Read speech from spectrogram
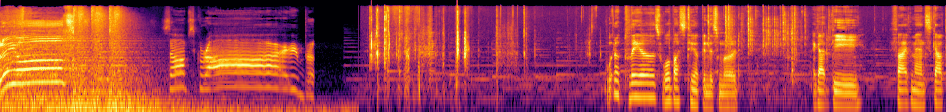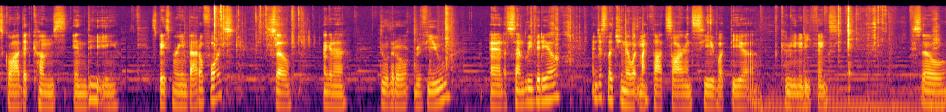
players? Subscribe! What up players, Warboss up in this mode. I got the 5-man scout squad that comes in the Space Marine Battle Force. So I'm gonna do a little review and assembly video and just let you know what my thoughts are and see what the uh, community thinks. So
